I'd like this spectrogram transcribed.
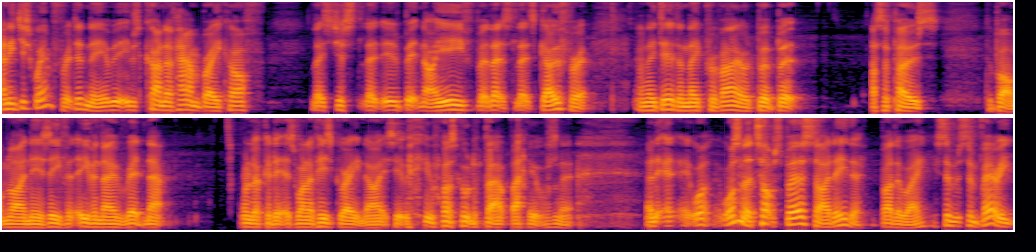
and he just went for it, didn't he? It, was kind of handbrake off. Let's just let it a bit naive, but let's let's go for it, and they did, and they prevailed. But but I suppose the bottom line is even even though Redknapp will look at it as one of his great nights, it, it was all about Bale, wasn't it? And it, it, wasn't a top Spurs side either, by the way. Some some very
